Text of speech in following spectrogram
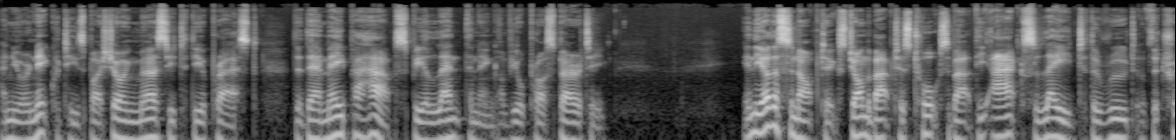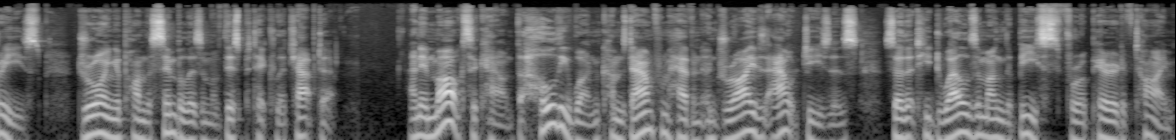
and your iniquities by showing mercy to the oppressed, that there may perhaps be a lengthening of your prosperity. In the other synoptics, John the Baptist talks about the axe laid to the root of the trees, drawing upon the symbolism of this particular chapter. And in Mark's account, the Holy One comes down from heaven and drives out Jesus so that he dwells among the beasts for a period of time.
